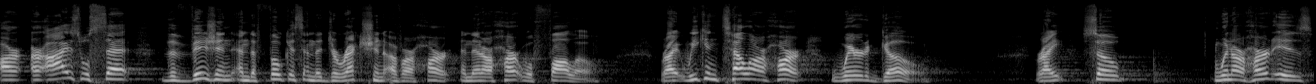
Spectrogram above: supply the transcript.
our, our eyes will set the vision and the focus and the direction of our heart, and then our heart will follow, right? We can tell our heart where to go, right? So when our heart is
